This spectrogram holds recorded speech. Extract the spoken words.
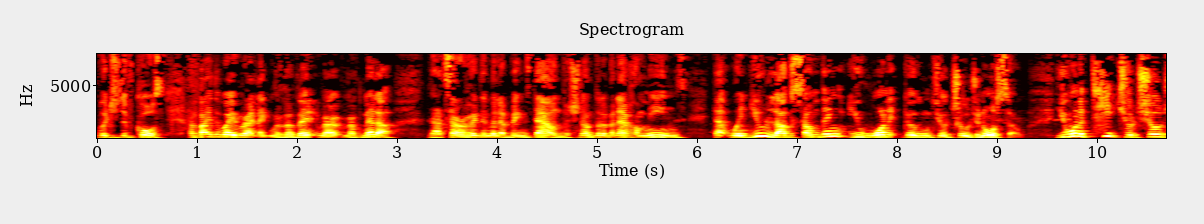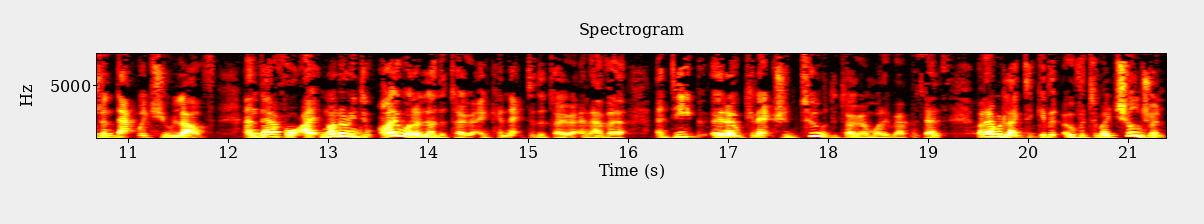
which is of course, and by the way, right, like Rav, Miller, that's how Rav Miller brings down, Vishnam means that when you love something, you want it going to your children also. You want to teach your children that which you love. And therefore, I, not only do I want to learn the Torah and connect to the Torah and have a, a deep, you know, connection to the Torah and what it represents, but I would like to give it over to my children.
